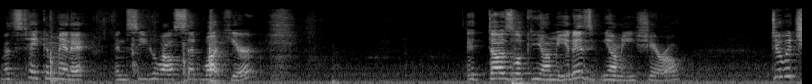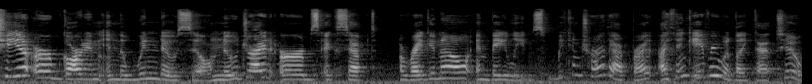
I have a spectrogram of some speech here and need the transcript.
Let's take a minute and see who else said what here. It does look yummy. It is yummy, Cheryl. Do a chia herb garden in the windowsill. No dried herbs except oregano and bay leaves. We can try that, Brett. I think Avery would like that too.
